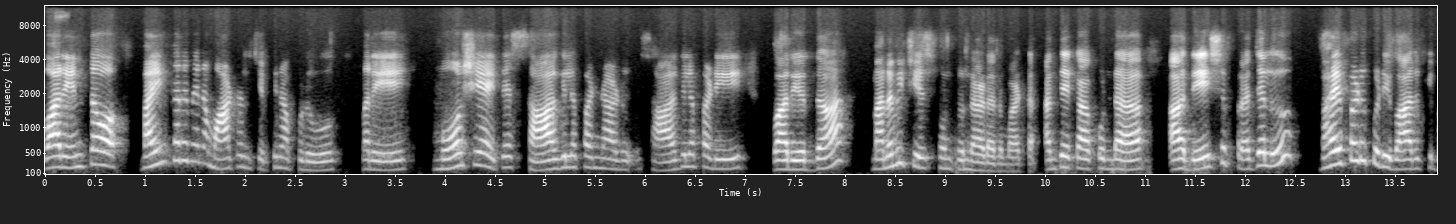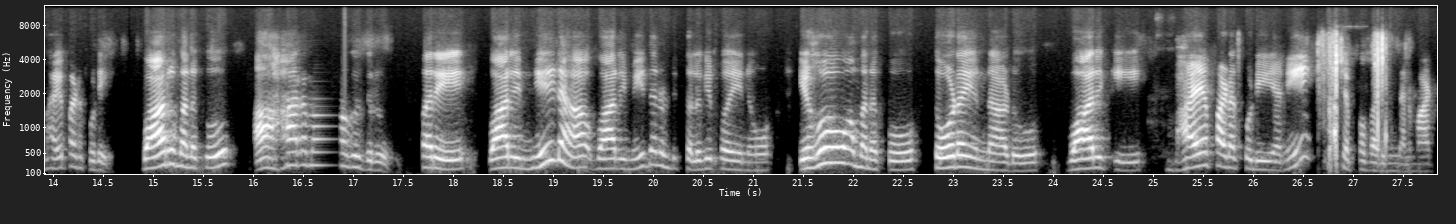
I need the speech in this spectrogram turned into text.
వారు ఎంతో భయంకరమైన మాటలు చెప్పినప్పుడు మరి మోషే అయితే సాగిలపడినాడు సాగిలపడి వారి యొద్ద మనవి చేసుకుంటున్నాడు అనమాట అంతేకాకుండా ఆ దేశ ప్రజలు భయపడుకుడి వారికి భయపడుకుడి. వారు మనకు ఆహారమగుదురు. మరి వారి నీడ వారి మీద నుండి తొలగిపోయిను. యహోవా మనకు తోడై ఉన్నాడు. వారికి భయపడకుడి అని చెప్పబడింది అనమాట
